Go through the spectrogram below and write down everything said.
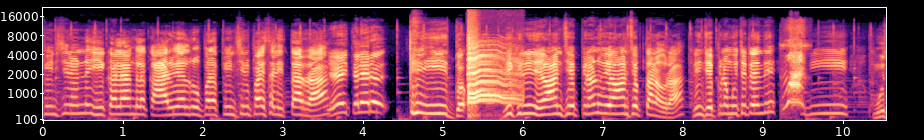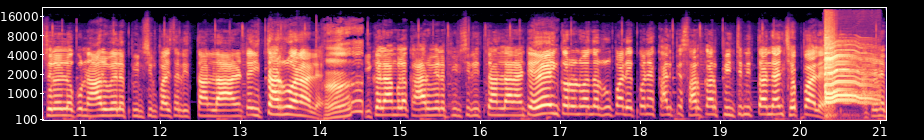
పింఛన్ ఉన్న ఈ కళాంగులకు ఆరు వేల రూపాయల పింఛన్ పైసలు ఇస్తారా? ఈ దొ- నీకు నేను ఏమని చెప్పినా నువ్వేమని చెప్తానవురా? నేను చెప్పిన ముచ్చటేంది నీ ముసలిళ్ళకు నాలుగు వేల పింఛన్ పైసలు ఇస్తానులా అంటే ఇస్తారు అనాలి. వికలాంగులకు ఆరు వేల పింఛన్ ఇస్తానులా అంటే ఏ ఇంకా రెండు వందల రూపాయలు ఎక్కువనే కలిపి సర్కారు పింఛన్ ఇస్తుంది అని చెప్పాలి. అంటే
